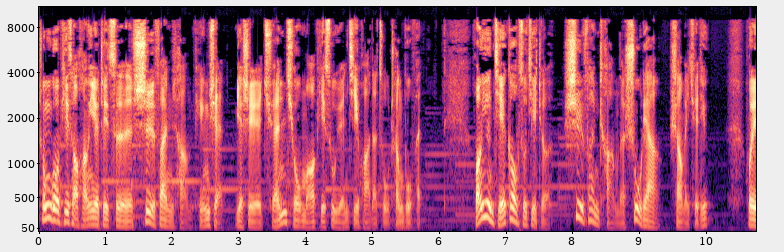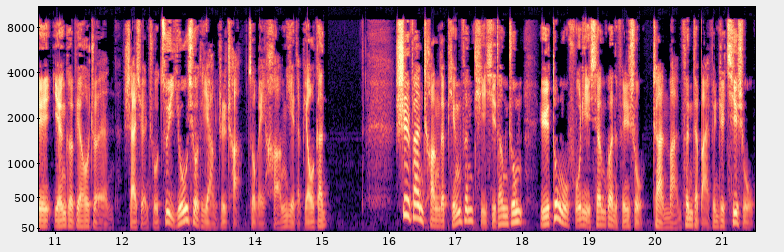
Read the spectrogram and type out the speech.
中国皮草行业这次示范厂评选，也是全球毛皮溯源计划的组成部分。黄燕杰告诉记者，示范厂的数量尚未确定，会严格标准筛选出最优秀的养殖场作为行业的标杆。示范场的评分体系当中，与动物福利相关的分数占满分的百分之七十五，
